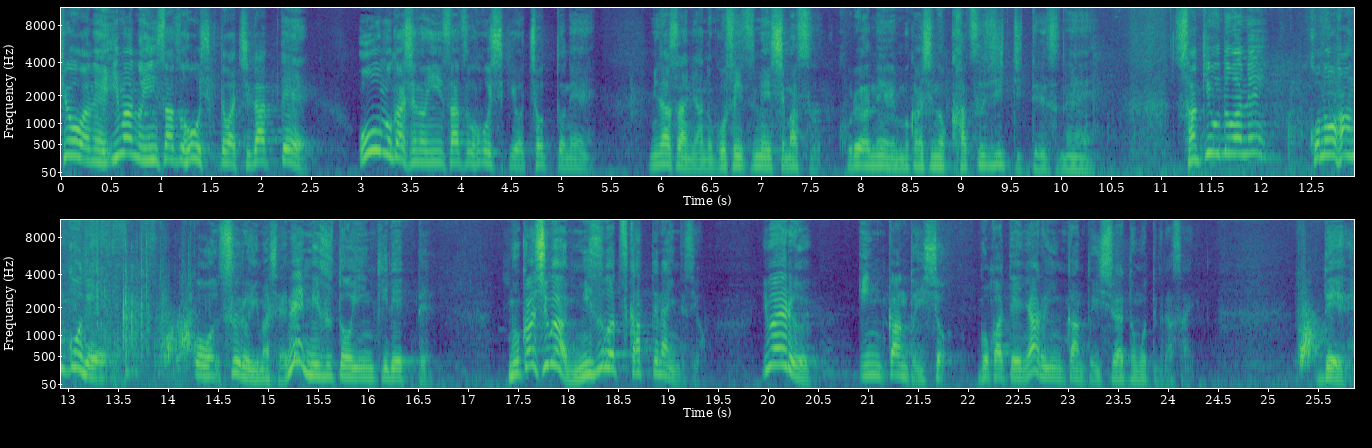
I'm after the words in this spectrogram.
今日はね今の印刷方式とは違って大昔の印刷方式をちょっとね皆さんにあのご説明します。これはね昔の活字って言ってですね。先ほどはねこのハンコでこうスル言いましたよね。水とインキでって。昔は水は使ってないんですよ。いわゆる印鑑と一緒。ご家庭にある印鑑と一緒やと思ってください。で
